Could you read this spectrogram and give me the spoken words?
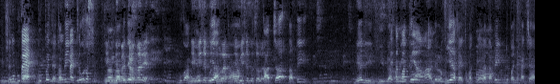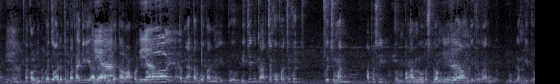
bisa dibuka. Bupet. bupet ya tapi Bupet. lurus. Yang di nggak gede. kamar ya? Bukan Yang ya. biasa buat Iya, sholat, yang ah, biasa buat sholat. kaca tapi dia di di belakangnya tempat itu piala. ada lem iya kayak tempat piala tapi depannya kaca nah kalau dibuka itu ada tempat lagi ada Iya. ada buat naruh apa gitu Iya. oh iya ternyata gue tanya itu ini ini kaca kok kaca kok kok cuman apa sih lempengan lurus doang gini Iya. doang gitu kan gue bilang gitu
